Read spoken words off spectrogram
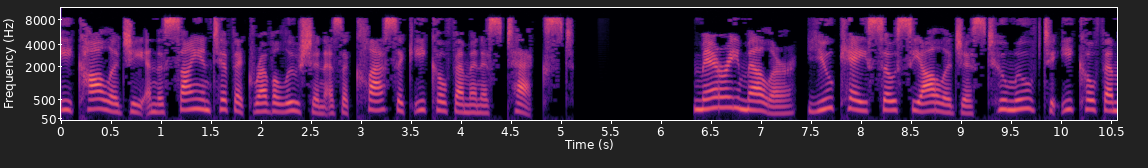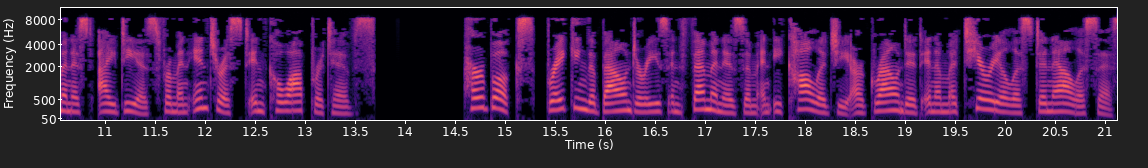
Ecology and the Scientific Revolution is a classic ecofeminist text. Mary Mellor, UK sociologist who moved to ecofeminist ideas from an interest in cooperatives. Her books, Breaking the Boundaries and Feminism and Ecology are grounded in a materialist analysis.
